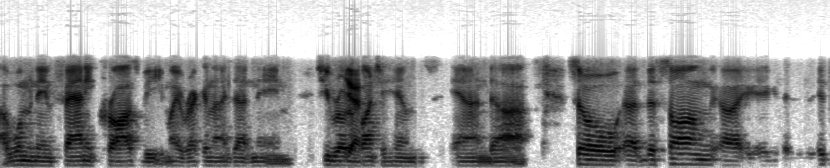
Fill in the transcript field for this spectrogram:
a woman named Fanny Crosby. You might recognize that name. She wrote a bunch of hymns, and uh, so uh, the song uh, it's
